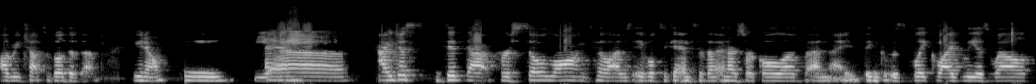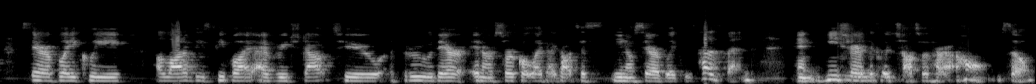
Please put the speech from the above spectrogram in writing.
I'll reach out to both of them, you know? Mm, yeah. And I just did that for so long till I was able to get into the inner circle of, and I think it was Blake Lively as well, Sara Blakely, a lot of these people I, have reached out to through their inner circle. Like I got to, you know, Sara Blakely's husband and he shared mm. the good shots with her at home. So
